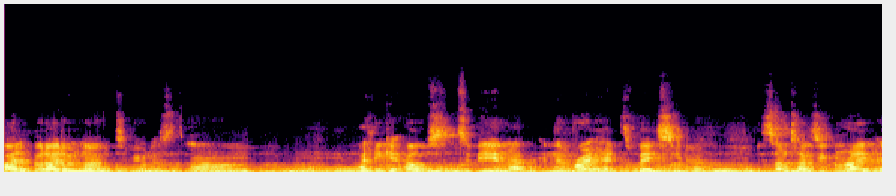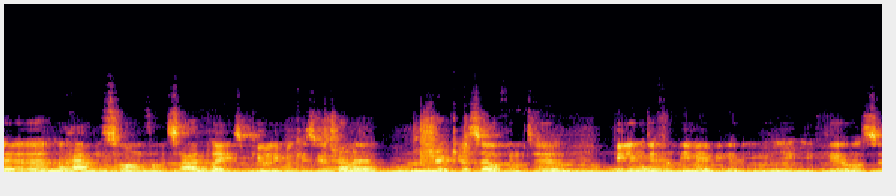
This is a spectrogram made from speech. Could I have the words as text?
I, but I don't know to be honest. Um, I think it helps to be in that in the right headspace, you know. But sometimes you can write a, a happy song from a sad place purely because you're trying to trick yourself into feeling differently, maybe than you, you, you feel. So,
